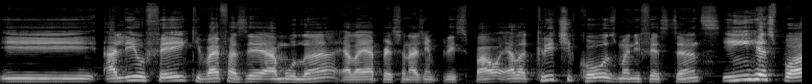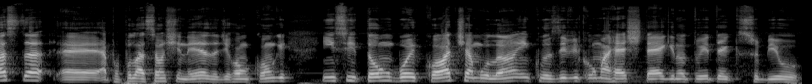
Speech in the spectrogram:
e a Liu Fei que vai fazer a Mulan, ela é a personagem principal, ela criticou os manifestantes e em resposta é, a população chinesa de Hong Kong incitou um boicote a Mulan, inclusive com uma hashtag no Twitter que subiu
